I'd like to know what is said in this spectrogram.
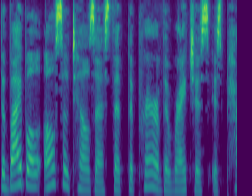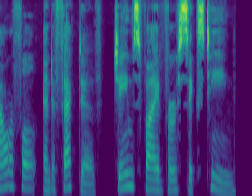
The Bible also tells us that the prayer of the righteous is powerful and effective, James 5 verse 16.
